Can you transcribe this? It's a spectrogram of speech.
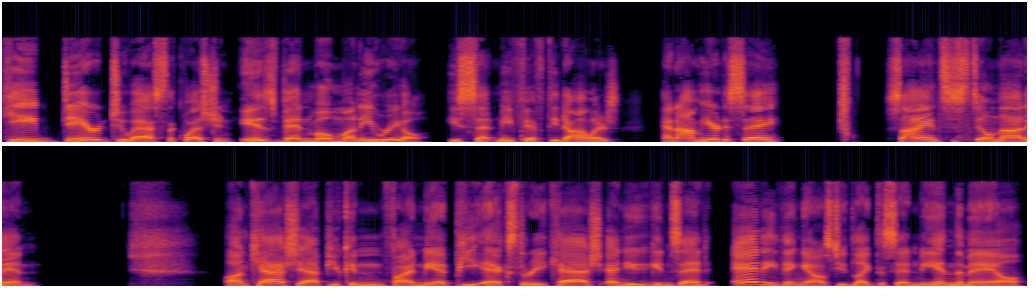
He dared to ask the question Is Venmo money real? He sent me $50. And I'm here to say, science is still not in. On Cash App, you can find me at PX3Cash, and you can send anything else you'd like to send me in the mail.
